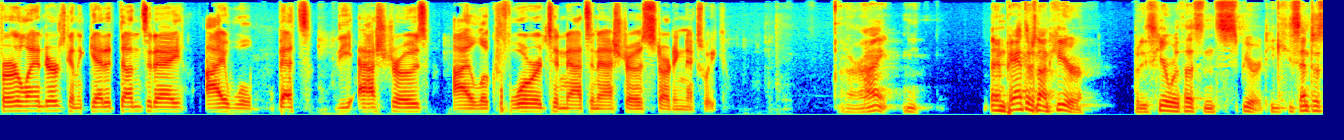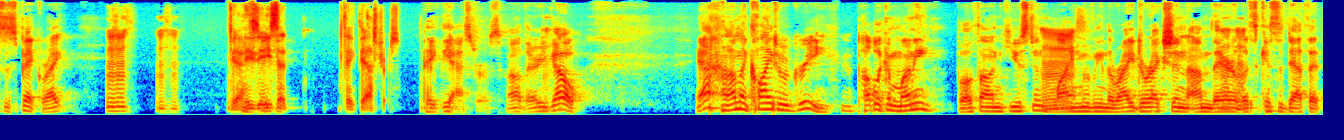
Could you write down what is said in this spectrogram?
Verlander's going to get it done today. I will bet the Astros. I look forward to Nats and Astros starting next week. All right. And Panther's not here, but he's here with us in spirit. He, he sent us his pick, right? mm-hmm, mm-hmm. Yeah, he's, he said take the Astros. Take the Astros. Oh, there you go. Yeah, I'm inclined to agree. Public and money, both on Houston. Mm-hmm. Line moving in the right direction. I'm there. Mm-hmm. Let's kiss the death at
